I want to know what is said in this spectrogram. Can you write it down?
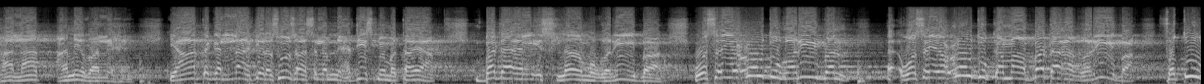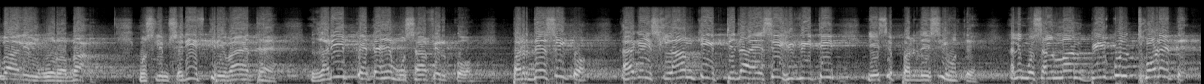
حالات آنے والے ہیں۔ یہاں تک اللہ کے رسول صلی اللہ علیہ وسلم نے حدیث میں بتایا، بدأ الاسلام غریبا وسيعود غریبا، وسيعود كما بدأ غریبا فطوبى للغرباء. مسلم شریف کی روایت ہے، غریب کہتے ہیں مسافر کو، پردیسی کو۔ کہا کہ اسلام کی ابتدا ایسی ہی ہوئی تھی جیسے پردیسی ہوتے۔ ہیں یعنی مسلمان بالکل تھوڑے تھے۔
